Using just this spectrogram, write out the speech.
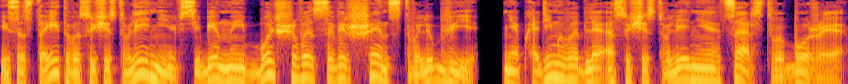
и состоит в осуществлении в себе наибольшего совершенства любви, необходимого для осуществления Царства Божия.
